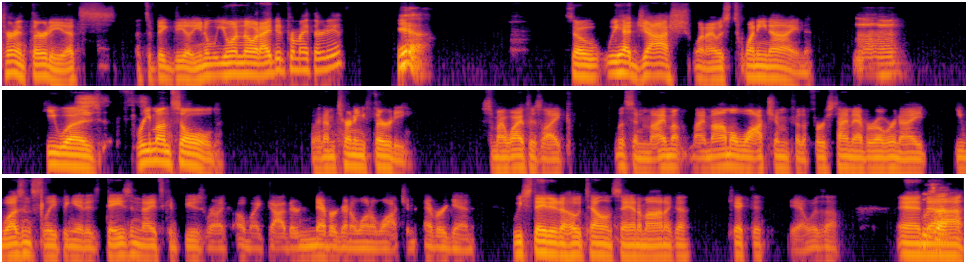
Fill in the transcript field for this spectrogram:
turning 30. That's that's a big deal. You know you want to know what I did for my 30th? Yeah. So we had Josh when I was 29. Mm-hmm. He was three months old when I'm turning 30. So my wife was like, listen, my, my mom will watch him for the first time ever overnight. He wasn't sleeping it. His days and nights confused. We're like, oh my God, they're never going to want to watch him ever again. We stayed at a hotel in Santa Monica, kicked it. Yeah, what's up? And What's uh.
